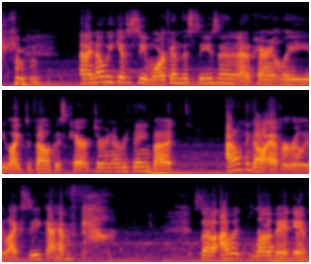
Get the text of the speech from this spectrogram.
and I know we get to see more of him this season and apparently like develop his character and everything, but I don't think I'll ever really like Zeke. I have a feeling. So I would love it if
